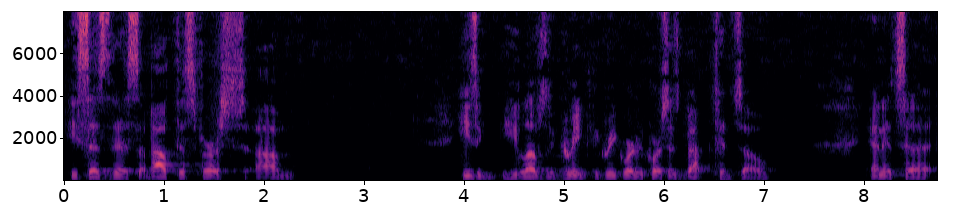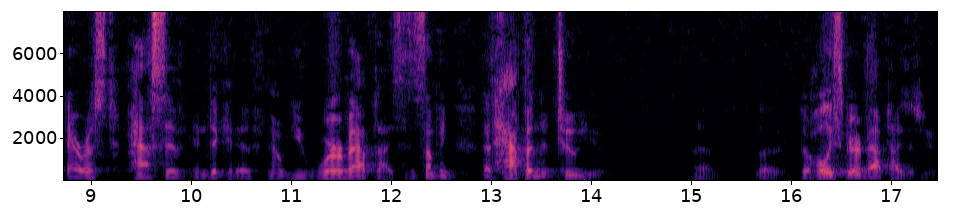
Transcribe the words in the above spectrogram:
He says this about this verse. Um, He's a, he loves the Greek. The Greek word, of course, is baptizo. And it's a aorist passive indicative. You know, you were baptized. This is something that happened to you. Uh, the, the Holy Spirit baptizes you.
